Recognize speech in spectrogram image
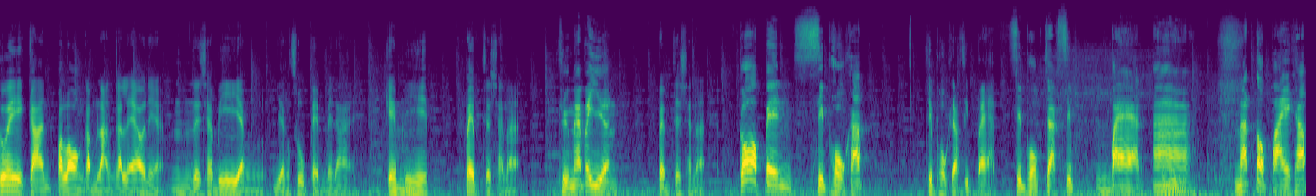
ด้วยการประลองกำลังกันแล้วเนี่ยอือฮึ เดชาบี้ยังยังสู้เป๊ปไม่ได้ เกมนี้เป๊ปจะชนะ ถึงแม้ไปเยือนเป๊ปจะชนะ ก็เป็น 16 ครับ 16 จาก 18 16 จาก 18 อ่า อืมนัดต่อไปครับ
